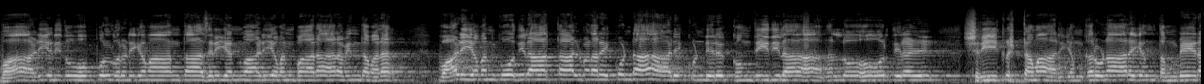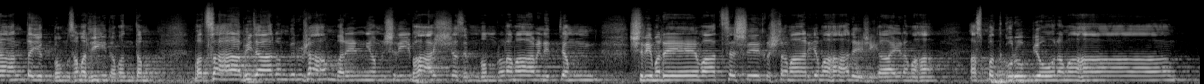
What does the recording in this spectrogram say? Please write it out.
நம வாழியனி தோப்புல் வருணிகமாந்தாசிரியன் வாழியவன் பாராரவிந்த மலர் வாழியவன் தாழ் மலரை கொண்டாடிக் கொண்டிருக்கும் தீதிலா நல்லோர் திரள். ஸ்ரீ கிருஷ்ணமாரியம் கருணாலயம் தம்பேராந்த யுக்மம் சமதீனவந்தம் வத்சாபிஜாதம் விருஷாம் வரண்யம் ஸ்ரீபாஷ்ய சிம்மம் பிரணமாமி நித்யம். ஸ்ரீமதே வாத்ச ஸ்ரீ ஸ்ரீகிருஷ்ணமாரிய மகாதேசிகாய நம. அஸ்மத்குருभ्यो நமः.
